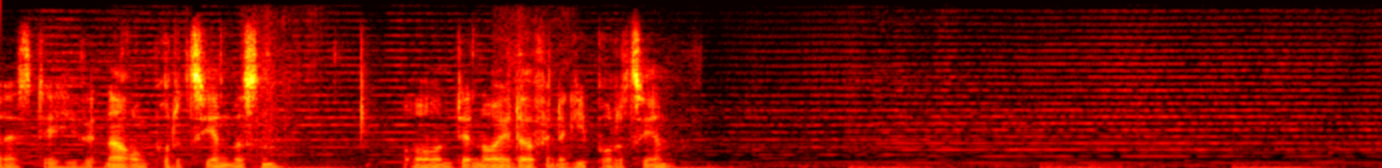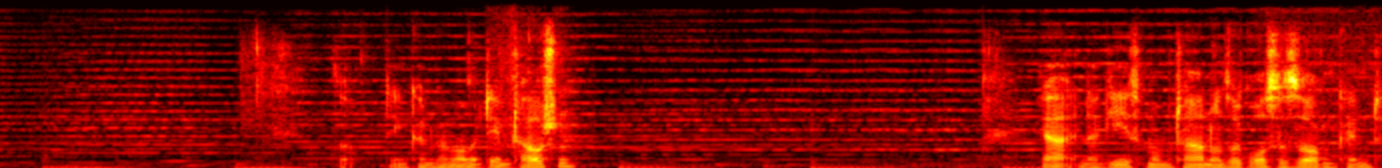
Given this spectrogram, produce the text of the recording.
heißt, der hier wird Nahrung produzieren müssen. Und der neue darf Energie produzieren. Können wir mal mit dem tauschen. Ja, Energie ist momentan unser großes Sorgenkind.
